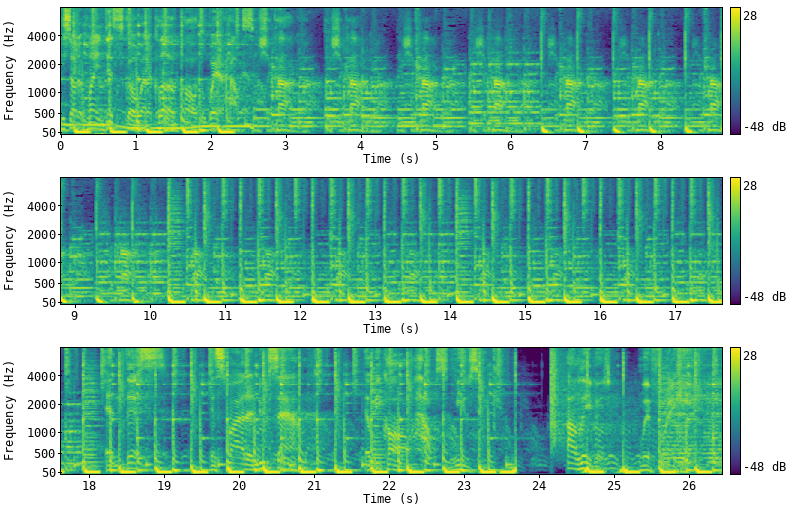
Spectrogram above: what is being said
he started playing disco at a club called The Warehouse. In Chicago, in Chicago, in Chicago, in Chicago, I'll leave it with Frankie.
